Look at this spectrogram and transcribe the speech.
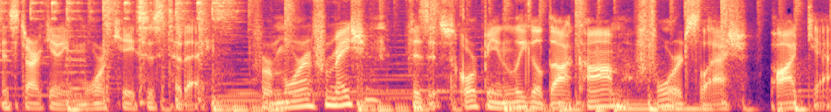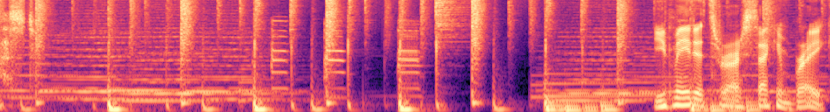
and start getting more cases today. For more information, visit scorpionlegal.com forward slash podcast. You've made it through our second break.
